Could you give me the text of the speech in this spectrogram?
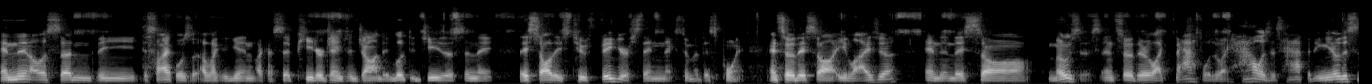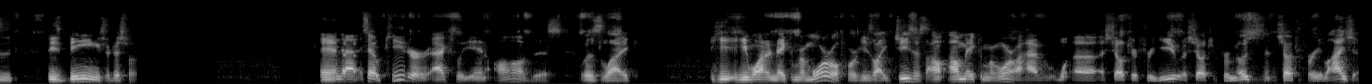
And then all of a sudden, the disciples, like again, like I said, Peter, James, and John, they looked at Jesus and they they saw these two figures standing next to him at this point. And so they saw Elijah and then they saw Moses. And so they're like baffled. They're like, how is this happening? You know, this is these beings are just. And uh, so Peter, actually, in awe of this, was like, he, he wanted to make a memorial for. it. He's like, Jesus, I'll, I'll make a memorial. I'll have uh, a shelter for you, a shelter for Moses, and a shelter for Elijah.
